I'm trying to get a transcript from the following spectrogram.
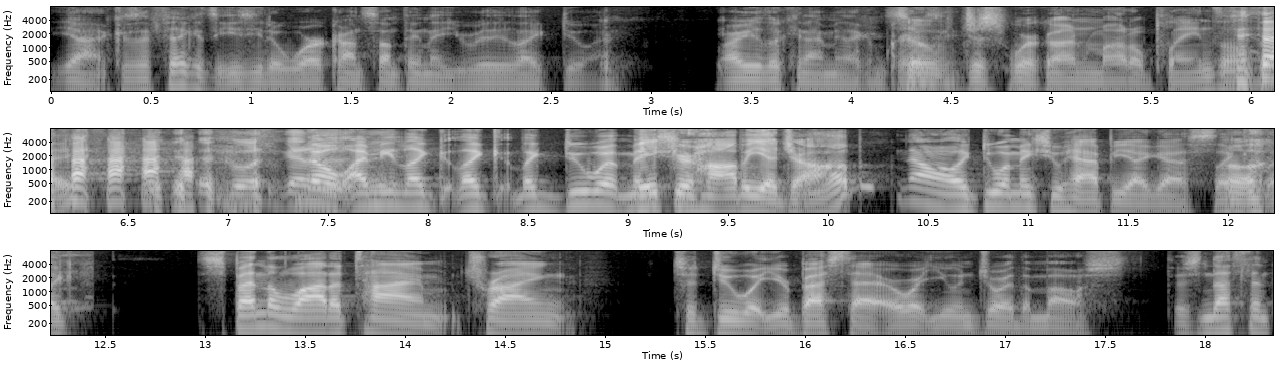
Yeah, because I feel like it's easy to work on something that you really like doing. Why are you looking at me like I'm crazy? So just work on model planes all day? no, I mean like like like do what makes Make your you, hobby a job? no like do what makes you happy. I guess like Oh. like spend a lot of time trying to do what you're best at or what you enjoy the most. There's nothing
